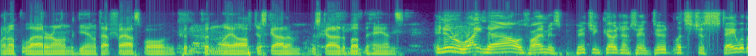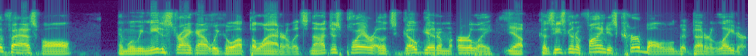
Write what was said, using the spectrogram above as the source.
went up the ladder on him again with that fastball and couldn't couldn't lay off. Just got him, just got it above the hands. And you know, right now, if I'm his pitching coach, I'm saying, dude, let's just stay with the fastball. And when we need a strikeout, we go up the ladder. Let's not just play. Let's go get him early Yep. because he's going to find his curveball a little bit better later.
